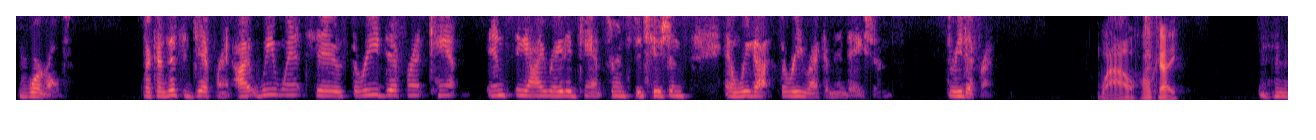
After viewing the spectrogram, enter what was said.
world, because it's different. I, we went to three different can, NCI rated cancer institutions and we got three recommendations, three different. Wow. Okay. hmm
